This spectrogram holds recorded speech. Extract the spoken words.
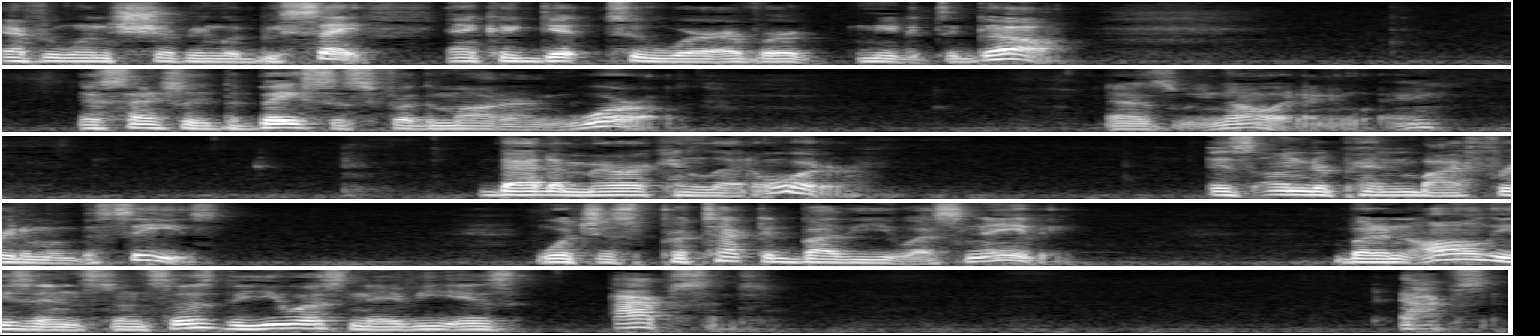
everyone's shipping would be safe and could get to wherever it needed to go. Essentially, the basis for the modern world, as we know it anyway. That American led order is underpinned by freedom of the seas, which is protected by the U.S. Navy. But in all these instances, the U.S. Navy is absent absent.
